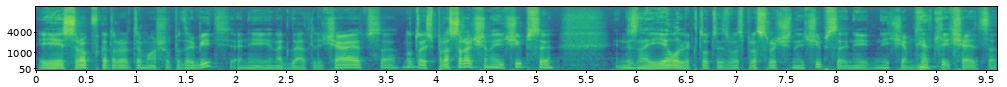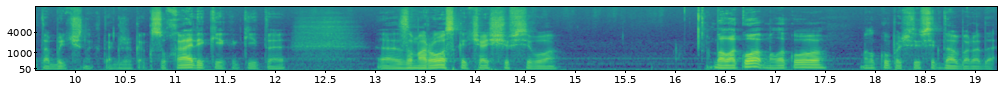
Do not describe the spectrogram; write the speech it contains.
И есть срок, в который ты можешь употребить. Они иногда отличаются. Ну, то есть просроченные чипсы, не знаю, ел ли кто-то из вас просроченные чипсы, они ничем не отличаются от обычных. Так же, как сухарики, какие-то э, заморозка чаще всего. Молоко, молоко, молоко почти всегда борода.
